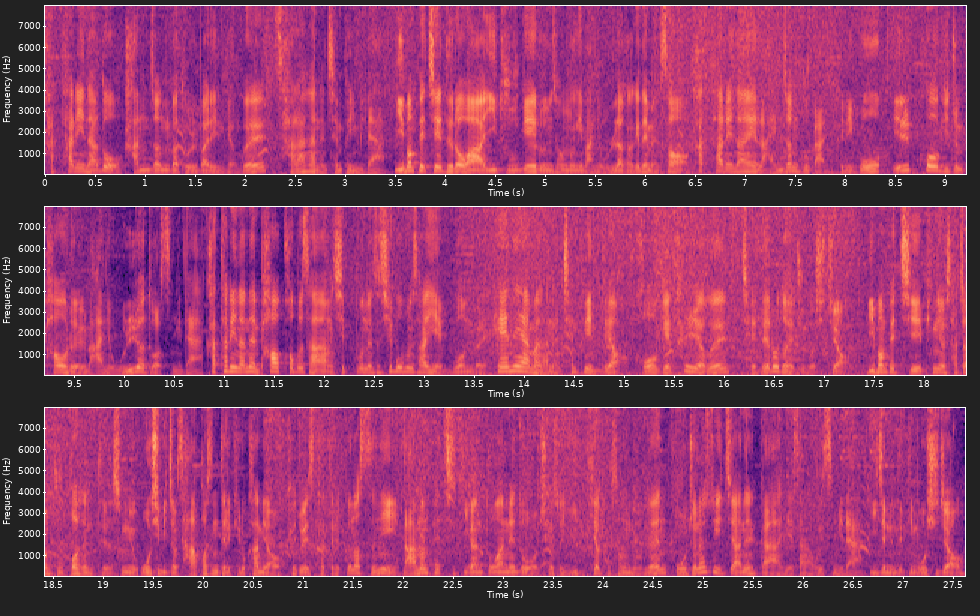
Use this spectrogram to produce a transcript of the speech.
카타리나도 감전과 돌발 일격을 사랑하는 챔프입니다. 이번 패치에 들어와 이 두 개의 룬 성능이 많이 올라가게 되면서 카타리나의 라인전 구간 그리고 1코어 기준 파워를 많이 올려두었습니다. 카타리나는 파워 커브상 10분에서 15분 사이에 무언가를 해내야만 하는 챔프인데요. 거기에 탄력을 제대로 더해준 것이죠. 이번 패치에 픽률 4.9%, 승률 52.4%를 기록하며 쾌조의 스타트를 끊었으니 남은 패치 기간 동안에도 최소 2티어급 성능은 보존할 수 있지 않을까 예상하고 있습니다. 이제는 느낌 오시죠?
